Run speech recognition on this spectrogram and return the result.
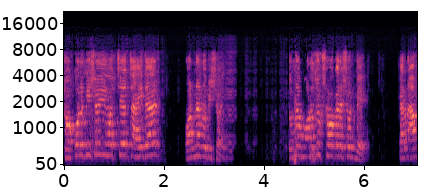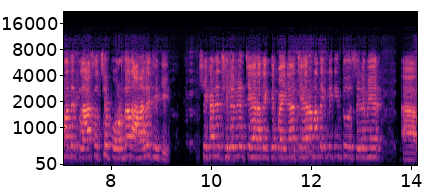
সকল বিষয়ই হচ্ছে চাহিদার অন্যান্য বিষয়। তোমরা মনোযোগ সহকারে শুনবে। কারণ আমাদের ক্লাস হচ্ছে পর্দার আড়ালে থেকে। সেখানে ছেলে মেয়ের চেহারা দেখতে পাই না। চেহারা না দেখলে কিন্তু ছেলে মেয়ের আহ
